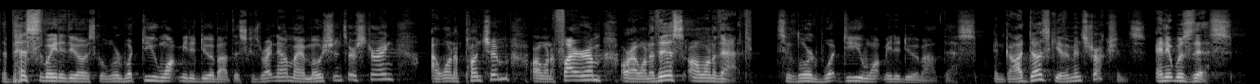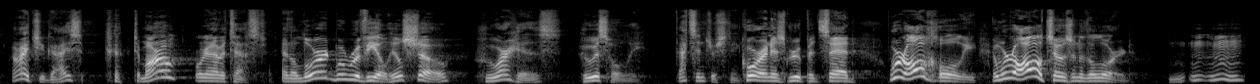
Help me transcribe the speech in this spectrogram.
The best way to do is go, Lord, what do you want me to do about this? Because right now my emotions are stirring. I want to punch him, or I want to fire him, or I want to this, or I want to that. Say, Lord, what do you want me to do about this? And God does give him instructions. And it was this All right, you guys, tomorrow we're going to have a test. And the Lord will reveal, he'll show who are his, who is holy. That's interesting. Korah and his group had said, We're all holy and we're all chosen of the Lord. Mm-mm,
